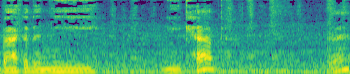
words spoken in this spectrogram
back of the knee, kneecap, right?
